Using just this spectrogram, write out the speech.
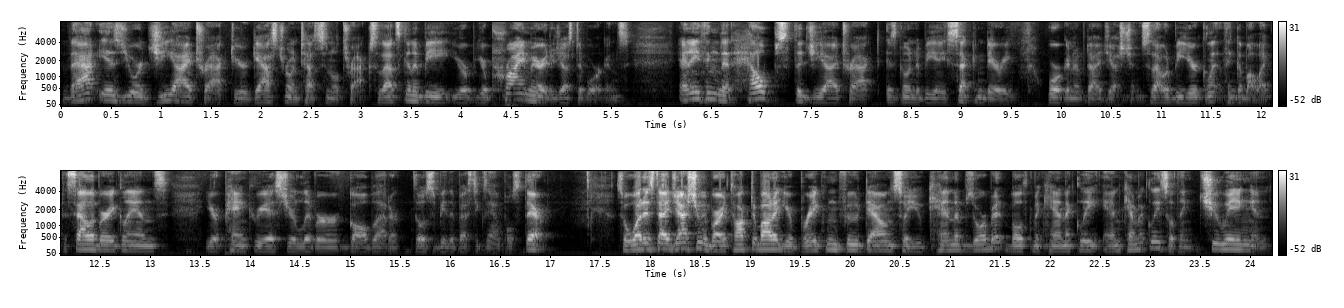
That is your GI tract, your gastrointestinal tract. So that's going to be your, your primary digestive organs. Anything that helps the GI tract is going to be a secondary organ of digestion. So that would be your think about like the salivary glands, your pancreas, your liver, gallbladder. Those would be the best examples there. So what is digestion? We've already talked about it. You're breaking food down so you can absorb it, both mechanically and chemically. So think chewing and,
